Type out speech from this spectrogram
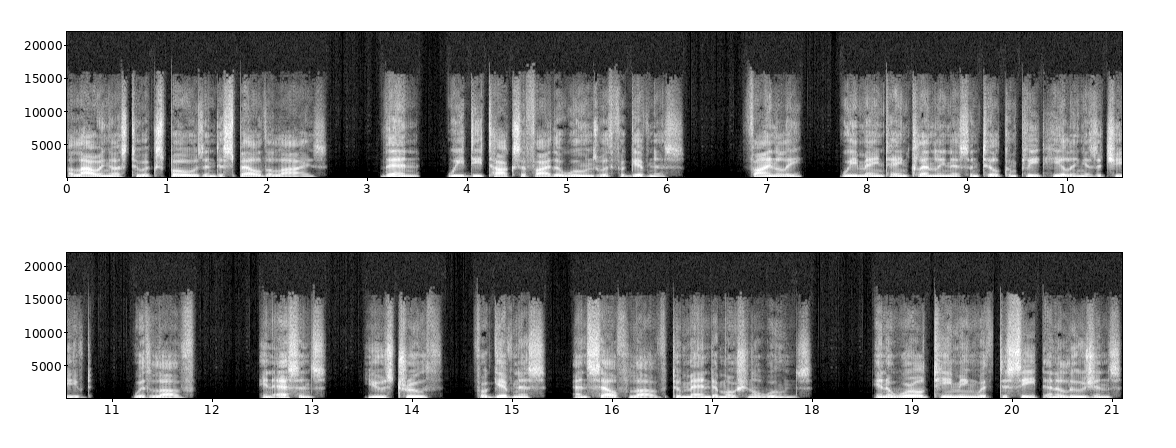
allowing us to expose and dispel the lies. Then, we detoxify the wounds with forgiveness. Finally, we maintain cleanliness until complete healing is achieved with love. In essence, use truth, forgiveness, and self love to mend emotional wounds. In a world teeming with deceit and illusions,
